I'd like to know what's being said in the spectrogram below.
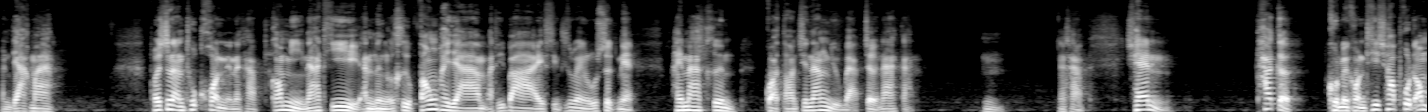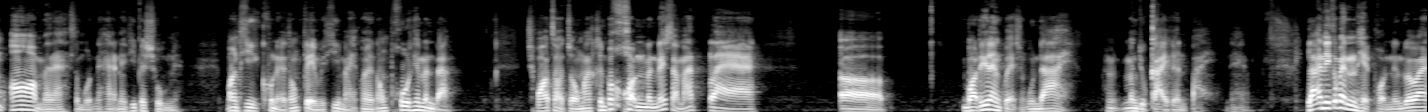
มันยากมาก เพราะฉะนั้นทุกคนเนี่ยนะครับก็มีหน้าที่อันหนึ่งก็คือต้องพยายามอธิบายสิ่งที่ตัวเองรู้สึกเนี่ยให้มากขึ้นกว่าตอนที่นั่งอยู่แบบเจอหน้ากันนะครับ เช่นถ้าเกิดคุณเป็นคนที่ชอบพูดอ้อมๆนะสมมตินะฮะในที่ประชุมเนี่ย บางทีคุณอาจจะต้องเปลี่ยนวิธีใหม่คุณอาจจะต้องพูดให้มันแบบ เฉพาะเจาะจงมากขึ้นเพราะคนมันไม่สามารถแปลเอ่อ body language ของคุณได้ มันอยู่ไกลเกินไปนะครับและอันนี้ก็เป็นเหตุผลหนึ่งด้วยว่า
